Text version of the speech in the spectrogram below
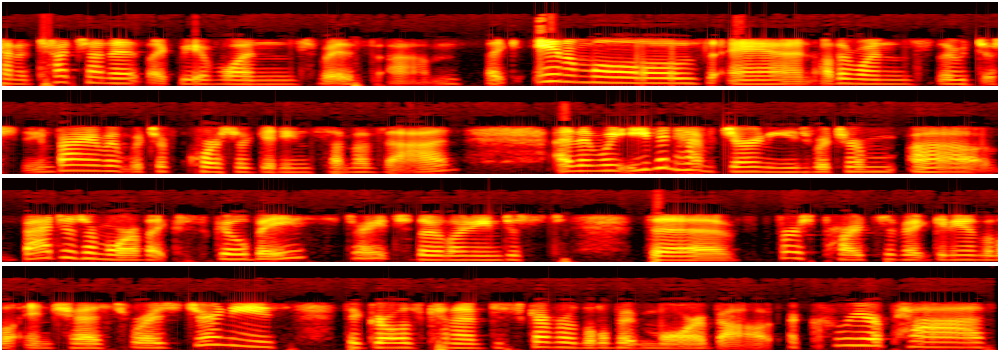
kind of touch on it, like we have ones with um, like animals and other ones that are just the environment, which of course are getting some of that. And then we even have journeys, which are uh, badges are more of like skill based, right? So they're learning just the first parts of it, getting a little interest. Whereas journeys, the girls kind of discover a little bit more about a career path.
